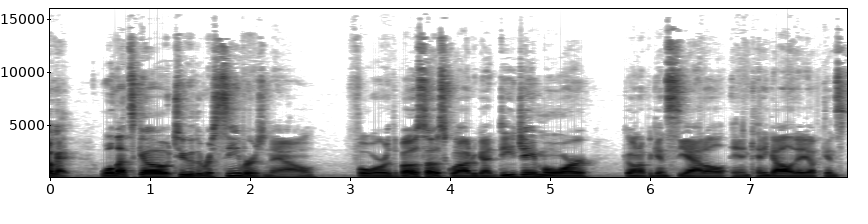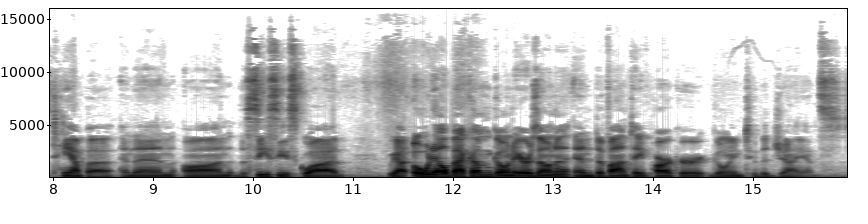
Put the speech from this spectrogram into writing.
Okay. Well, let's go to the receivers now. For the Boso squad, we got DJ Moore going up against Seattle and Kenny Golladay up against Tampa. And then on the CC squad, we got Odell Beckham going to Arizona and DeVante Parker going to the Giants.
